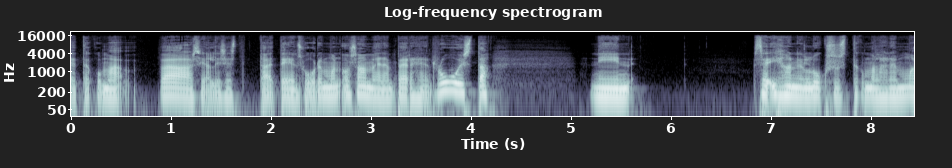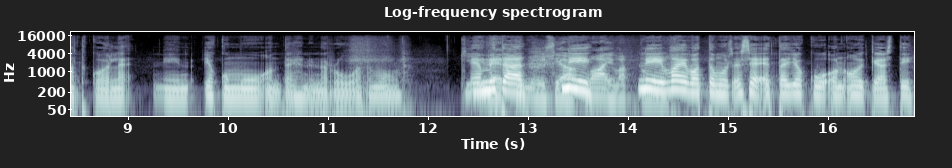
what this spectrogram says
että kun mä pääasiallisesti tai teen suurimman osan meidän perheen ruuista, niin se ihanin luksus, että kun mä lähden matkoille, niin joku muu on tehnyt ne ruuat mulle. Ei ole mitään- ja niin, vaivattomuus. Niin, vaivattomuus ja se, että joku on oikeasti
